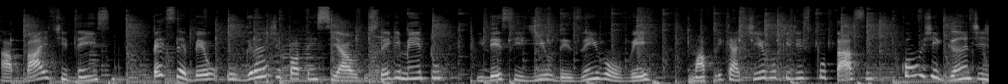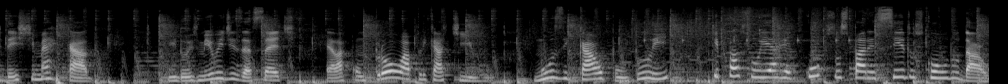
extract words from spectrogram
a ByteDance, percebeu o grande potencial do segmento e decidiu desenvolver um aplicativo que disputasse com os gigantes deste mercado. Em 2017, ela comprou o aplicativo musical.ly, que possuía recursos parecidos com o do DAO.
